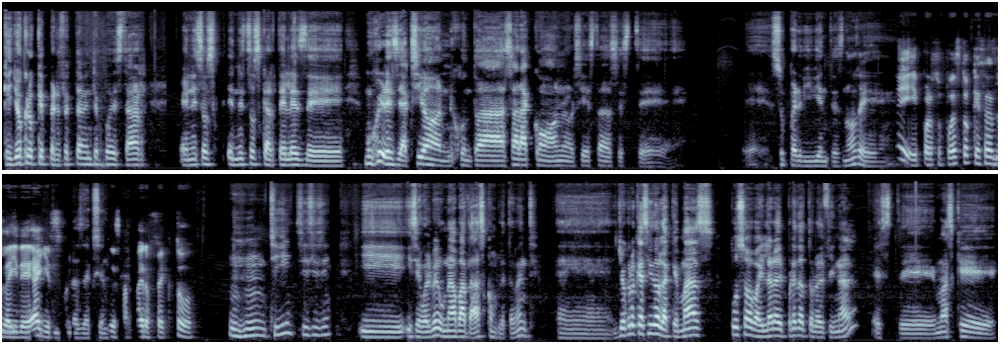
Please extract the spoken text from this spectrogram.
que yo creo que perfectamente puede estar en, esos, en estos carteles de mujeres de acción junto a Sarah Connor y estas, este, eh, supervivientes, ¿no? De, sí, por supuesto que esa es la idea y es, de acción. está perfecto. sí, sí, sí, sí. Y, se vuelve una badass completamente. Eh, yo creo que ha sido la que más puso a bailar al Predator al final, este, más que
